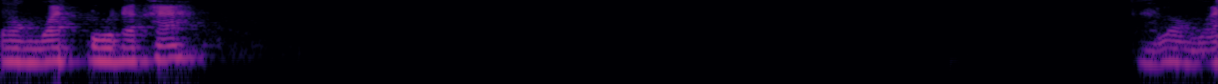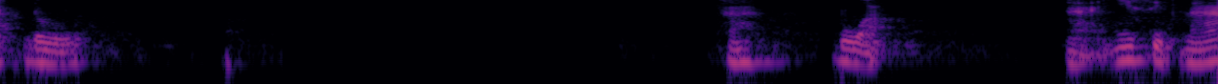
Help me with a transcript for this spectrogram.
ลองวัดดูนะคะ ลองวัดดู ค่ะ บวก อะยี่สิบนะ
